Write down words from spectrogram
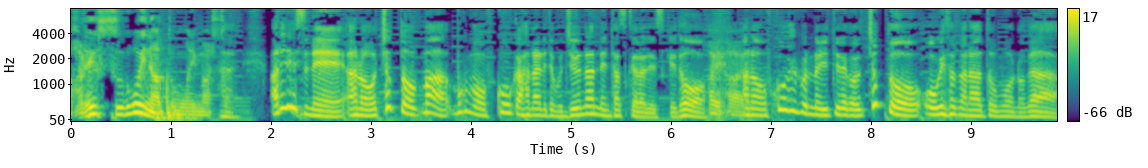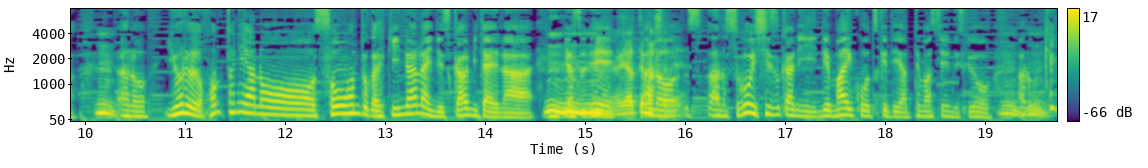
あれすごいなと思いました。はい。あれですね、あの、ちょっと、まあ、僕も福岡離れても十何年経つからですけど、はいはい。あの、福岡君の言ってたこと、ちょっと大げさだなと思うのが、うん、あの、夜、本当にあの、騒音とか気にならないんですかみたいなうんうんうん。やつで、あのす、あの、すごい静かに、で、マイクをつけてやってますって言うんですけど、うんうん。あの、け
